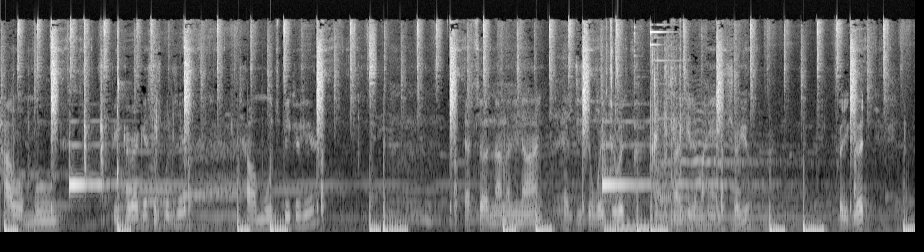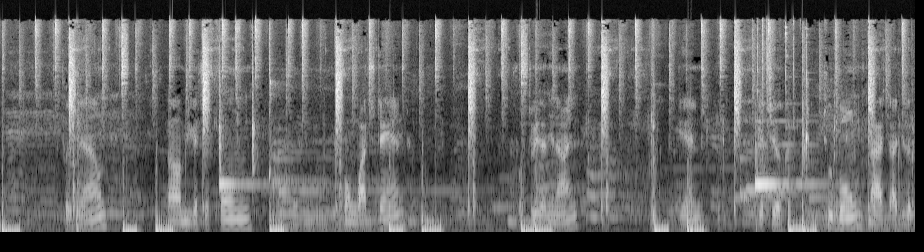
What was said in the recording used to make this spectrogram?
Tower Mood speaker, I guess is what it is. Tower Mood speaker here. That's a uh, 9.99. Has decent weight to it. I'm trying to get it in my hand to show you. Pretty good. Put it down. Um, you got your phone phone watch stand for $3.99. Again, get your two booms. Now, I, did a,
